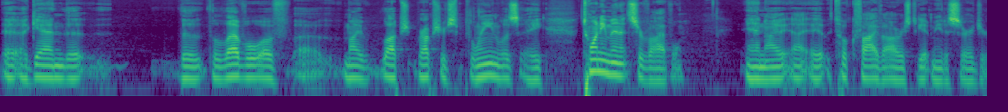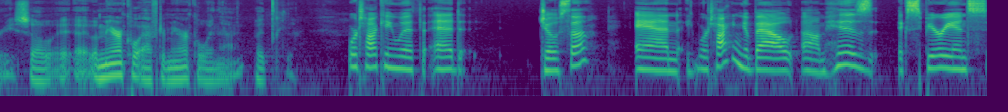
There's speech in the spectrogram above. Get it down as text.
again, the the the level of uh, my ruptured spleen was a 20 minute survival, and I, I, it took five hours to get me to surgery. So a, a miracle after miracle in that. But we're talking with Ed Josa and we're talking about um, his experience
